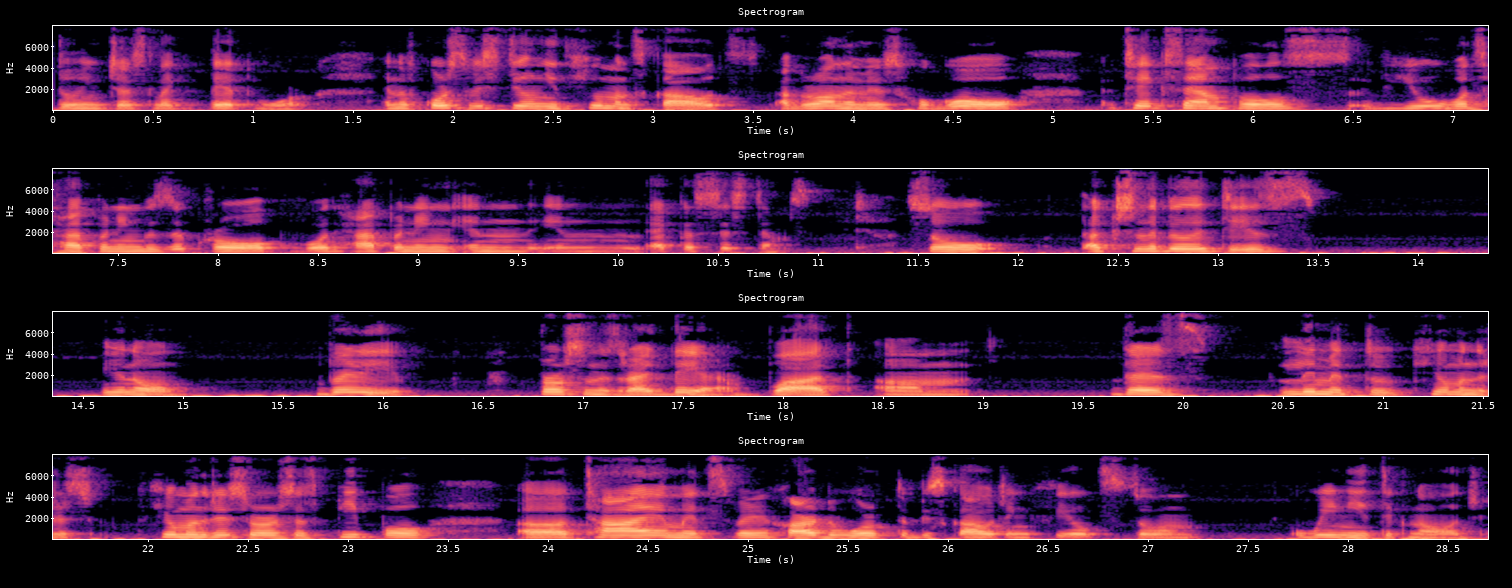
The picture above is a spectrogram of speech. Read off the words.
doing just like that work. And of course, we still need human scouts, agronomists who go take samples, view what's happening with the crop, what's happening in in ecosystems. So actionability is you know, very person is right there, but um, there's limit to human res- human resources, people, uh, time. It's very hard work to be scouting fields, so we need technology.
